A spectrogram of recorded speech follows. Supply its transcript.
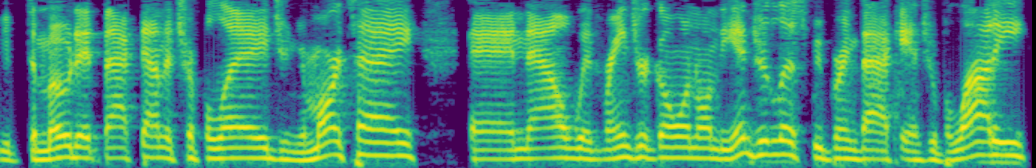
we've demoted back down to AAA Yunior Marte, and now with Ranger going on the injured list, we bring back Andrew Bellatti.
